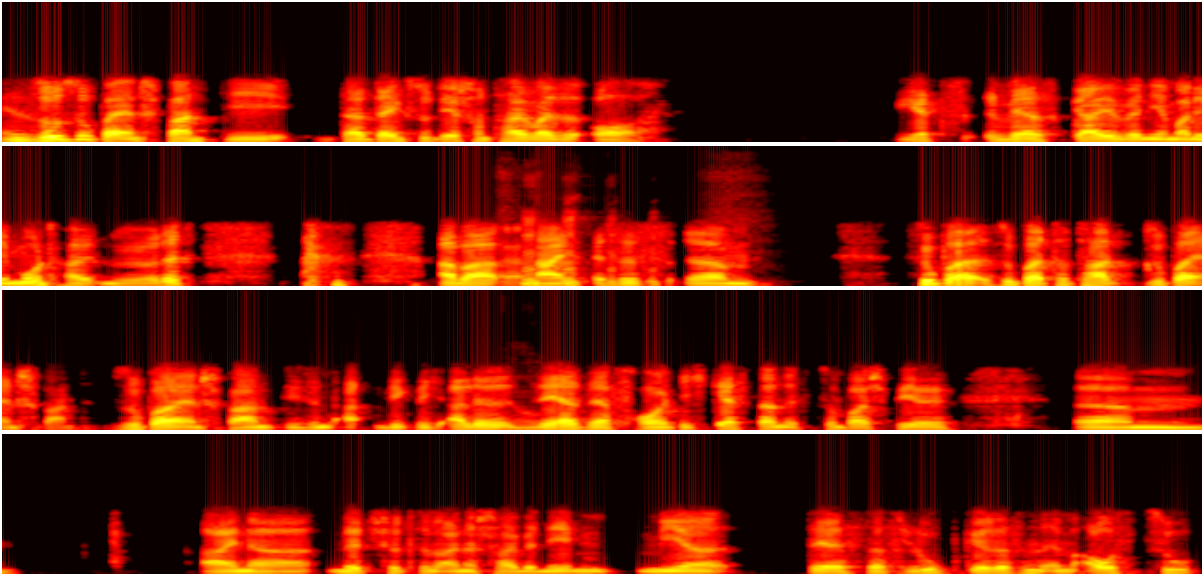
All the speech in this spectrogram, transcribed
so super entspannt, die, da denkst du dir schon teilweise, oh, jetzt wäre es geil, wenn ihr mal den Mund halten würdet. Aber nein, es ist ähm, super, super, total, super entspannt. Super entspannt. Die sind wirklich alle ja. sehr, sehr freundlich. Gestern ist zum Beispiel ähm, einer Mitschütze in einer Scheibe neben mir, der ist das Loop gerissen im Auszug,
